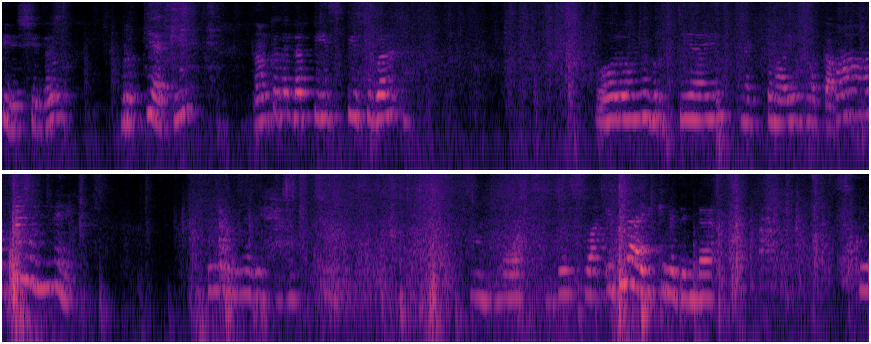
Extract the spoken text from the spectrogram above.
ഫിനിഷ് ചെയ്ത് വൃത്തിയാക്കി നമുക്കതിന്റെ പീസ് പീസുകൾ ഓരോന്ന് വൃത്തിയായി വ്യക്തമായി വെക്കാം. ആ മുന്നേ ഇതിലായിരിക്കും ഇതിന്റെ സ്ക്രൂ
